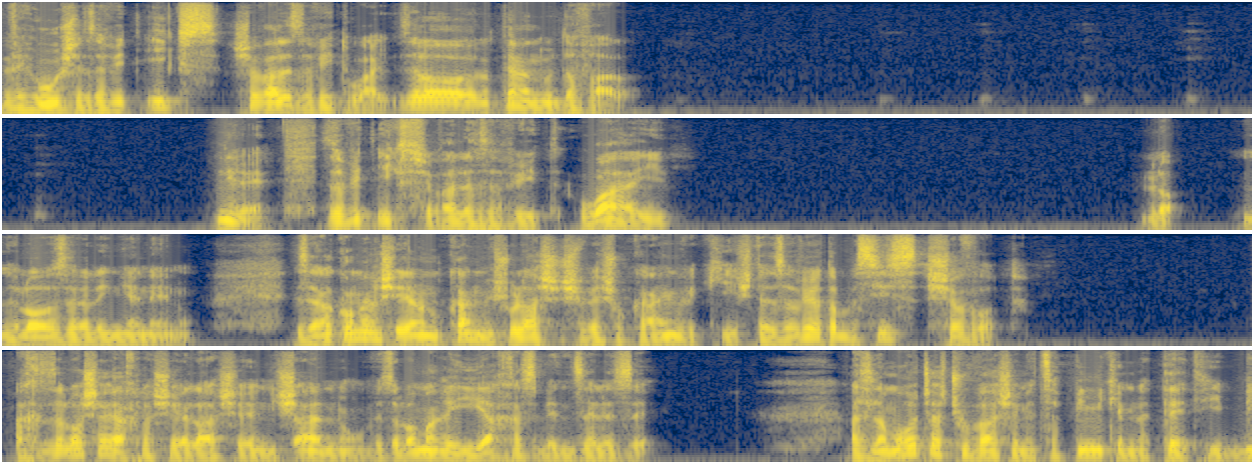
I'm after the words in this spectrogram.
והוא שזווית x שווה לזווית y. זה לא נותן לנו דבר. נראה, זווית x שווה לזווית y, לא, זה לא עוזר לענייננו. זה רק אומר שיהיה לנו כאן משולש שווה שוקיים וכי שתי זוויות הבסיס שוות. אך זה לא שייך לשאלה שנשאלנו, וזה לא מראה יחס בין זה לזה. אז למרות שהתשובה שמצפים מכם לתת היא B,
